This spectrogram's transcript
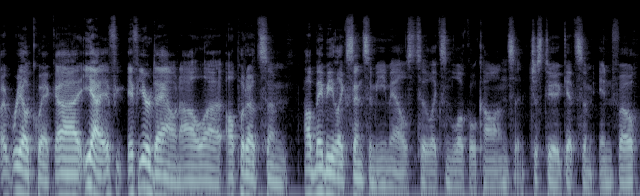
uh, real quick, uh, yeah, if if you're down, I'll uh, I'll put out some, I'll maybe like send some emails to like some local cons and just to get some info.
